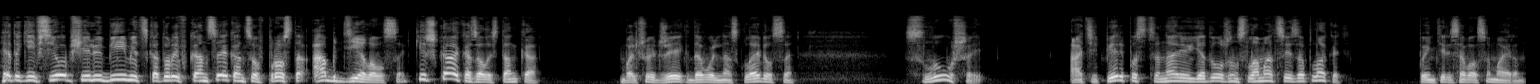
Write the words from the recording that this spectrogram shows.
Этакий всеобщий любимец, который в конце концов просто обделался. Кишка оказалась тонка. Большой Джейк довольно осклабился. «Слушай, а теперь по сценарию я должен сломаться и заплакать?» — поинтересовался Майрон.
